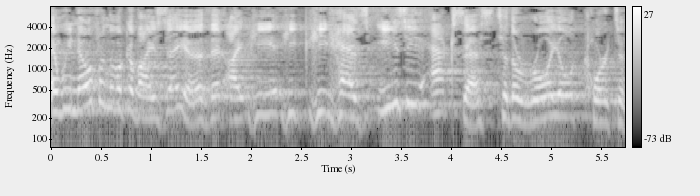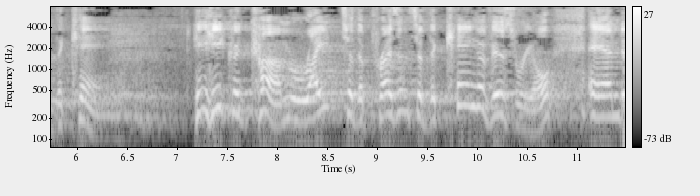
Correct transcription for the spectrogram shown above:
And we know from the book of Isaiah that I, he, he, he has easy access to the royal court of the king. He, could come right to the presence of the king of Israel, and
